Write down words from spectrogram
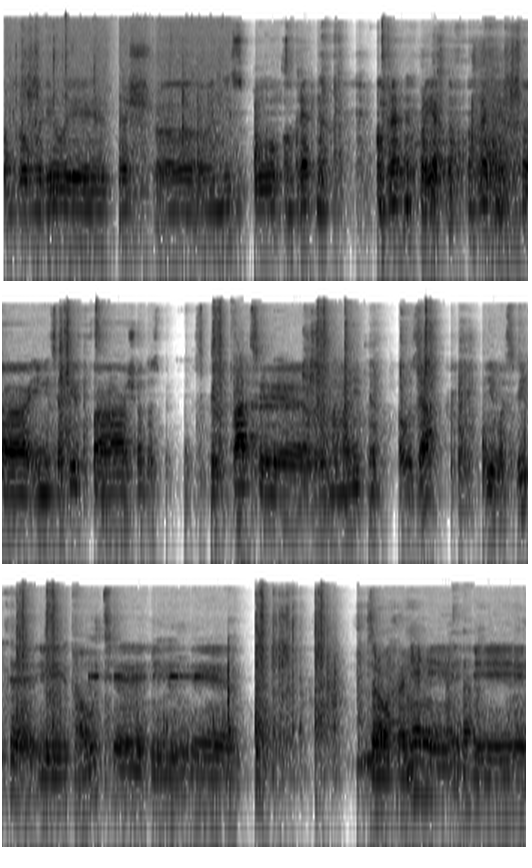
Обговорили теж низку конкретних, конкретних проєктів, конкретних е, ініціатив е, щодо спів- співпраці в різноманітних галузях і в освіті, і в науці, і в здравоохраненні, і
